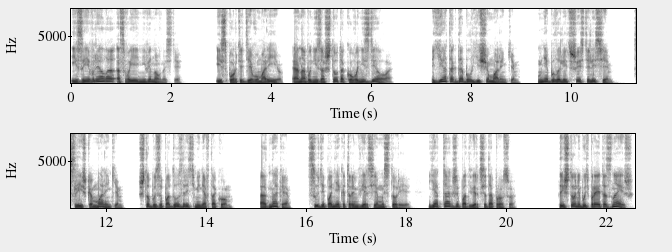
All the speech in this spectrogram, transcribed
и заявляла о своей невиновности. Испортить Деву Марию она бы ни за что такого не сделала. Я тогда был еще маленьким, мне было лет шесть или семь, слишком маленьким, чтобы заподозрить меня в таком. Однако, судя по некоторым версиям истории, я также подвергся допросу. «Ты что-нибудь про это знаешь?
